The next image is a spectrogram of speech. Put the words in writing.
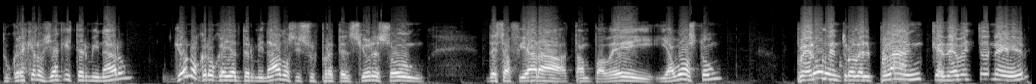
¿tú crees que los Yankees terminaron? Yo no creo que hayan terminado si sus pretensiones son desafiar a Tampa Bay y a Boston, pero dentro del plan que deben tener,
